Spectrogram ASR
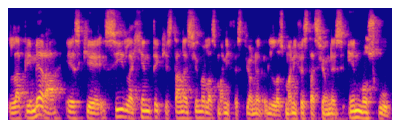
La primera es que si la gente que están haciendo las manifestaciones, las manifestaciones en Moscú,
